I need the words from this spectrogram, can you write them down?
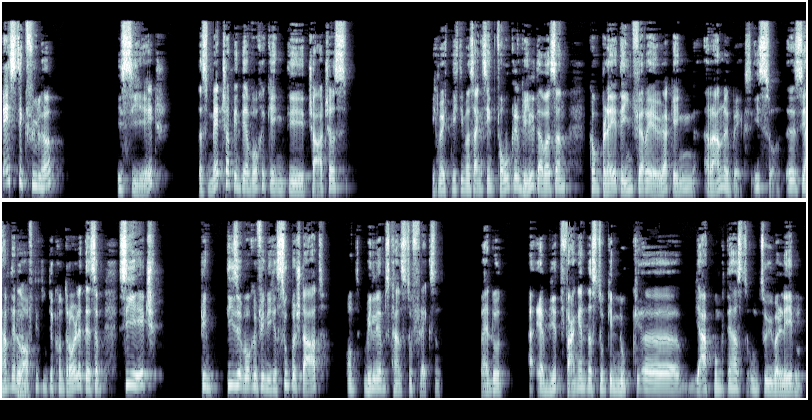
beste Gefühl habe, ist CH. Das Matchup in der Woche gegen die Chargers, ich möchte nicht immer sagen, sind vogelwild, aber sind komplett inferior gegen Running Backs. Ist so. Äh, Sie haben den Ja. Lauf nicht unter Kontrolle, deshalb CH, find, diese Woche finde ich ein super Start und Williams kannst du flexen. Weil du, äh, er wird fangen, dass du genug, äh, ja, Punkte hast, um zu überleben.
